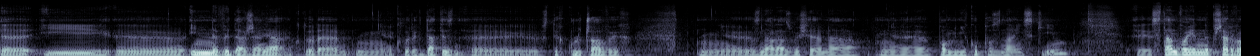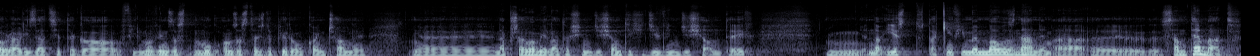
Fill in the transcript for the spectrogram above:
e, i e, inne wydarzenia, które, których daty e, z tych kluczowych znalazły się na pomniku poznańskim. Stan wojenny przerwał realizację tego filmu, więc mógł on zostać dopiero ukończony na przełomie lat 80. i 90. No jest takim filmem mało znanym, a sam temat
